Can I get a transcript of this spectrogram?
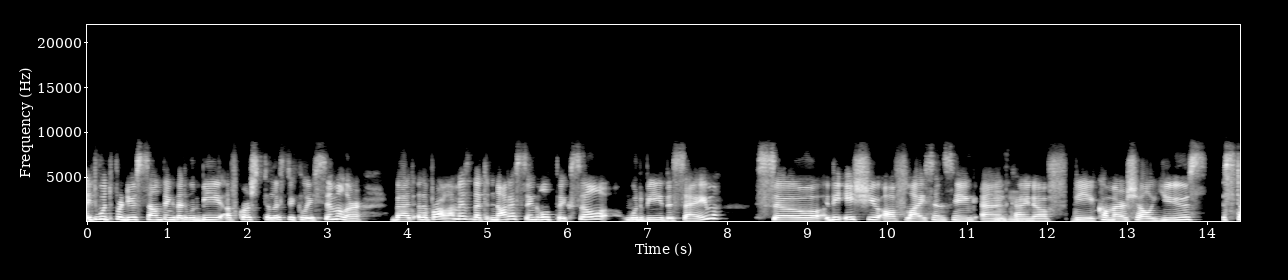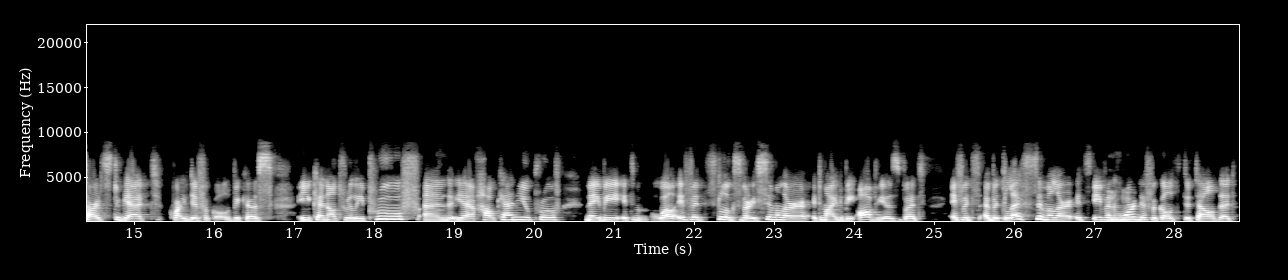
it would produce something that would be of course stylistically similar. But the problem is that not a single pixel would be the same. So the issue of licensing and mm-hmm. kind of the commercial use starts to get quite difficult because you cannot really prove and yeah how can you prove? Maybe it well if it looks very similar it might be obvious but if it's a bit less similar it's even mm-hmm. more difficult to tell that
